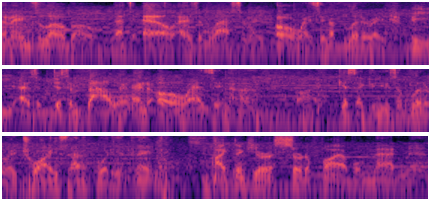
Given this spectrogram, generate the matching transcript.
The name's Lobo. That's L as in lacerate, O as in obliterate, B as in disembowel, and O as in, uh, oh, I guess I can use obliterate twice, huh? What do you think? I think you're a certifiable madman.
